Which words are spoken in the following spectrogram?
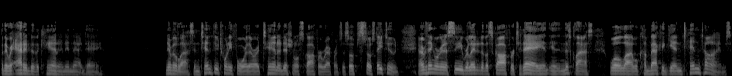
But they were added to the canon in that day. Nevertheless, in 10 through 24, there are 10 additional scoffer references. So, so stay tuned. Everything we're going to see related to the scoffer today in, in this class will uh, will come back again 10 times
